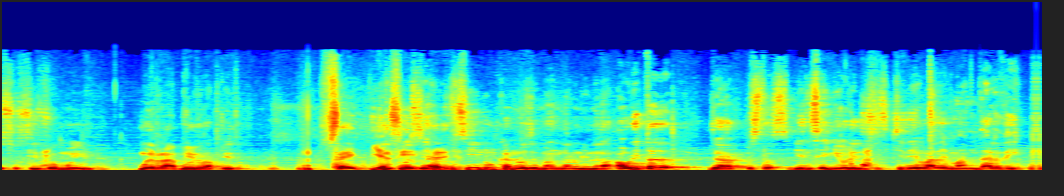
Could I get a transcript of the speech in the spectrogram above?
Eso sí fue muy, muy rápido. Muy rápido y así. Pues ya, pues sí, nunca nos demandaron ni nada. Ahorita ya pues, estás bien señor y dices, ¿quién le va a demandar de qué?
